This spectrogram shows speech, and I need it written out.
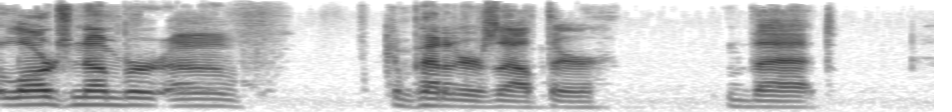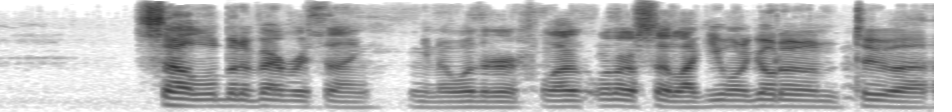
a large number of competitors out there that sell a little bit of everything. You know, whether whether I said like you want to go to to a,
